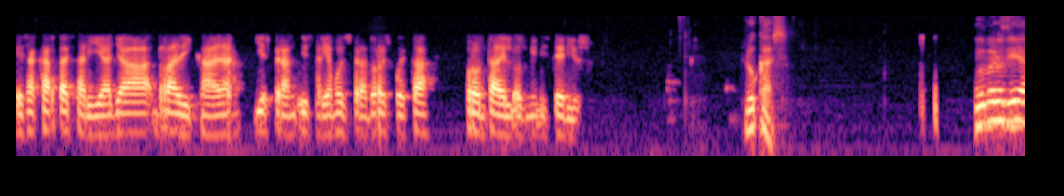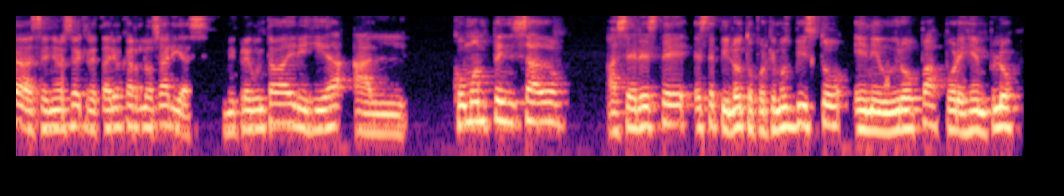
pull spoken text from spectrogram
esa carta estaría ya radicada y, esperando, y estaríamos esperando respuesta pronta de los ministerios. Lucas. Muy buenos días, señor secretario Carlos Arias. Mi pregunta va dirigida al cómo han pensado hacer este, este piloto, porque hemos visto en Europa, por ejemplo,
